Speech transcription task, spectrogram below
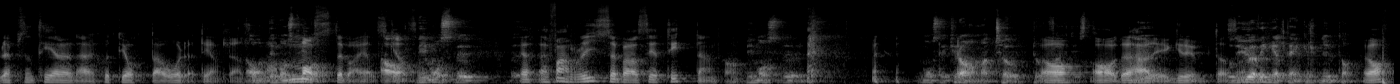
representerar det här 78-året egentligen. Ja, Som det man måste måste, bara älska. Ja, alltså. vi måste, jag, jag fan ryser bara att se titeln. ja, vi måste, måste krama Toto Ja, faktiskt. ja, det här är grymt Och alltså. det gör vi helt enkelt nu Tom. Ja.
